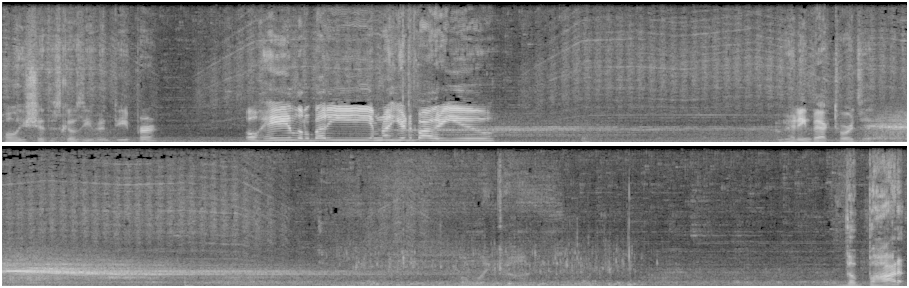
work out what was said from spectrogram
Holy shit, this goes even deeper? Oh, hey, little buddy. I'm not here to bother you. I'm heading back towards it. Oh my god. The bottom.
